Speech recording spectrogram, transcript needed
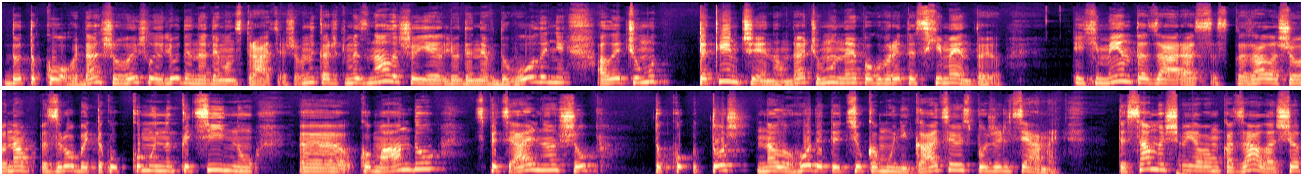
до такого, да? що вийшли люди на демонстрацію. Що вони кажуть, ми знали, що є люди невдоволені, але чому таким чином? Да? Чому не поговорити з Хіментою? І Хімента зараз сказала, що вона зробить таку комунікаційну е, команду спеціально, щоб тож налагодити цю комунікацію з пожильцями. Те саме, що я вам казала, що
